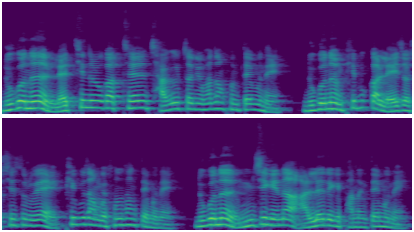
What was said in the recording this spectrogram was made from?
누구는 레티놀 같은 자극적인 화장품 때문에, 누구는 피부과 레이저 시술 후에 피부 장벽 손상 때문에, 누구는 음식이나 알레르기 반응 때문에.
